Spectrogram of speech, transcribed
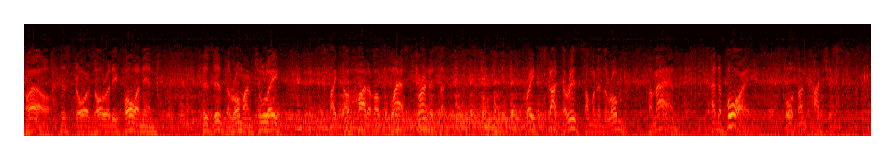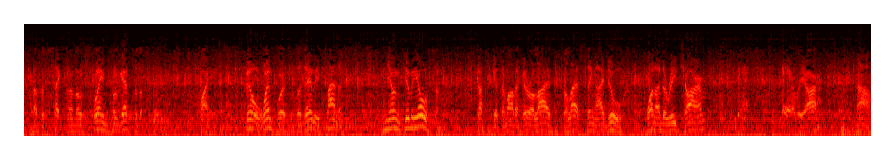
Well, this door's already fallen in. This is the room. I'm too late. Like the heart of a blast furnace. Great Scott, there is someone in the room. A man and a boy. Both unconscious. Another second and those flames will get to the... Why, Bill Wentworth of the Daily Planet. And young Jimmy Olsen. Got to get them out of here alive. It's the last thing I do. One under each arm. There we are. Now,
